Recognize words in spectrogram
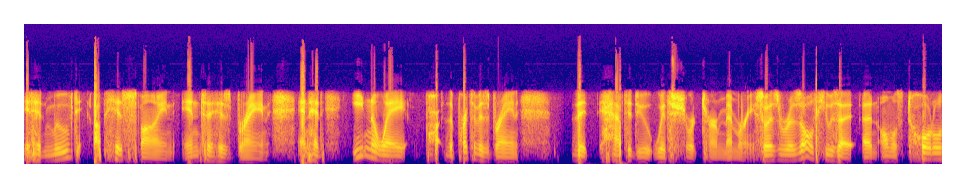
it had moved up his spine into his brain and had eaten away the parts of his brain that have to do with short-term memory. So as a result, he was a, an almost total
